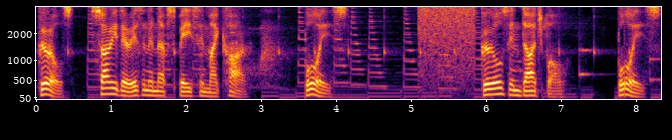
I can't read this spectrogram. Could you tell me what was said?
Girls, Sorry there isn't enough space in my car. Boys. Girls in dodgeball. Boys.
